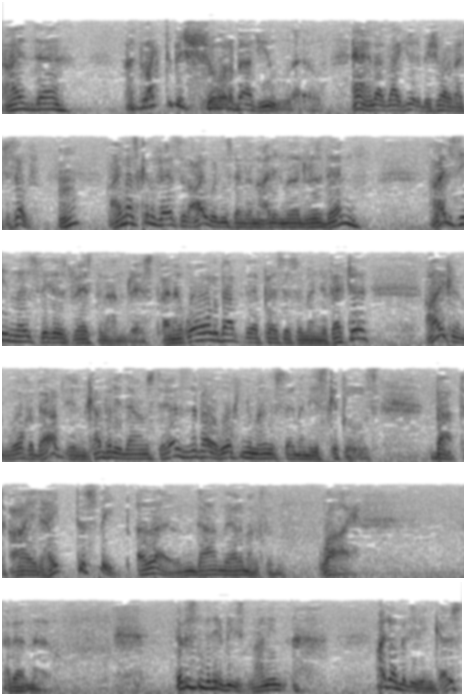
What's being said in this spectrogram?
I'd, uh, I'd like to be sure about you, though. And I'd like you to be sure about yourself. Huh? I must confess that I wouldn't spend a night in Murderer's Den. I've seen those figures dressed and undressed. I know all about their process of manufacture. I can walk about in company downstairs as if I were walking among so many skittles. But I'd hate to sleep alone down there amongst them. Why? I don't know. There isn't any reason. I mean, I don't believe in ghosts.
